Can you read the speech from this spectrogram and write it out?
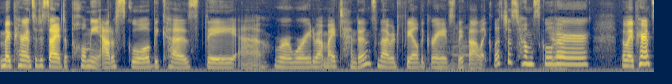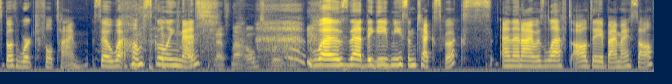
My parents had decided to pull me out of school because they uh, were worried about my attendance and that I would fail the grades. They Uh-huh. thought like, let's just homeschool Yeah. her. But my parents both worked full time. So what homeschooling That's, meant that's not homeschooling. was that they gave me some textbooks and then I was left all day by myself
